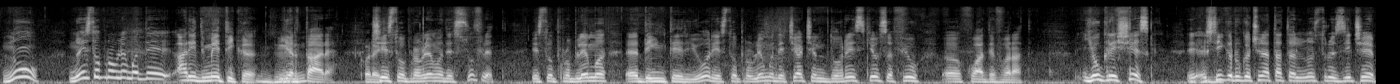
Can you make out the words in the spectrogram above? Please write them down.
Nu, nu este o problemă de aritmetică, mm-hmm. iertarea, Corect. ci este o problemă de suflet. Este o problemă uh, de interior, este o problemă de ceea ce îmi doresc eu să fiu uh, cu adevărat. Eu greșesc, Știi că rugăciunea Tatăl nostru zice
